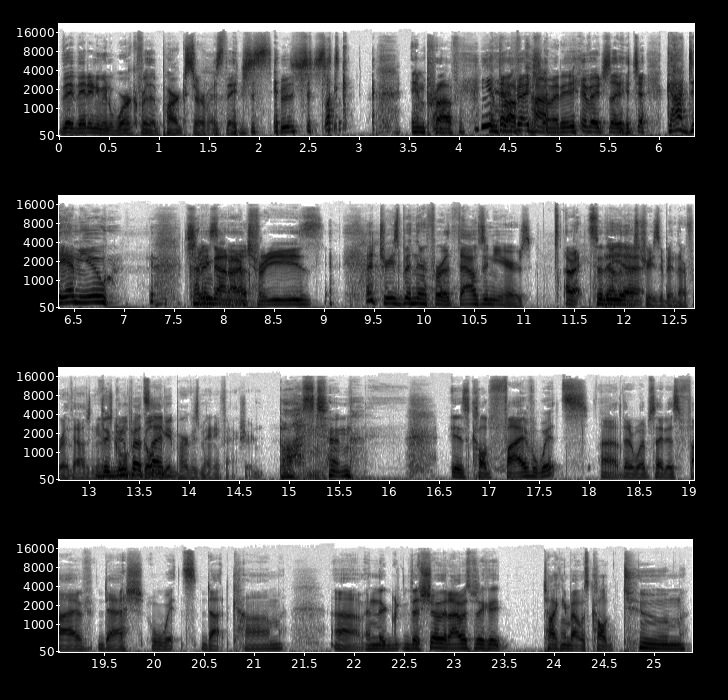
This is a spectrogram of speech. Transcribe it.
They, they didn't even work for the park service. They just it was just like improv, improv eventually- comedy, Eventually, they just, God damn you! cutting down our trees. That tree's been there for a thousand years. All right, so None the of those uh, trees have been there for a thousand years. the group Golden, Golden outside- Gate Park is manufactured. Boston is called Five Wits. Uh, their website is five-wits.com. Um, and the the show that I was particularly talking about was called Tomb,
